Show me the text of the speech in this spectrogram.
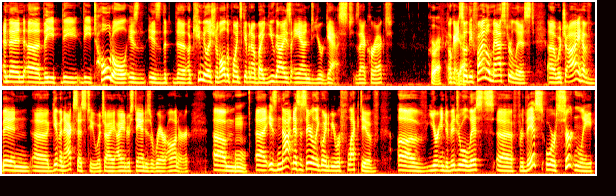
and then uh, the the the total is is the the accumulation of all the points given out by you guys and your guest. Is that correct? Correct. Okay, Yeah. so the final master list, uh, which I have been uh, given access to, which I, I understand is a rare honor, um, uh, is not necessarily going to be reflective of your individual lists uh, for this, or certainly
